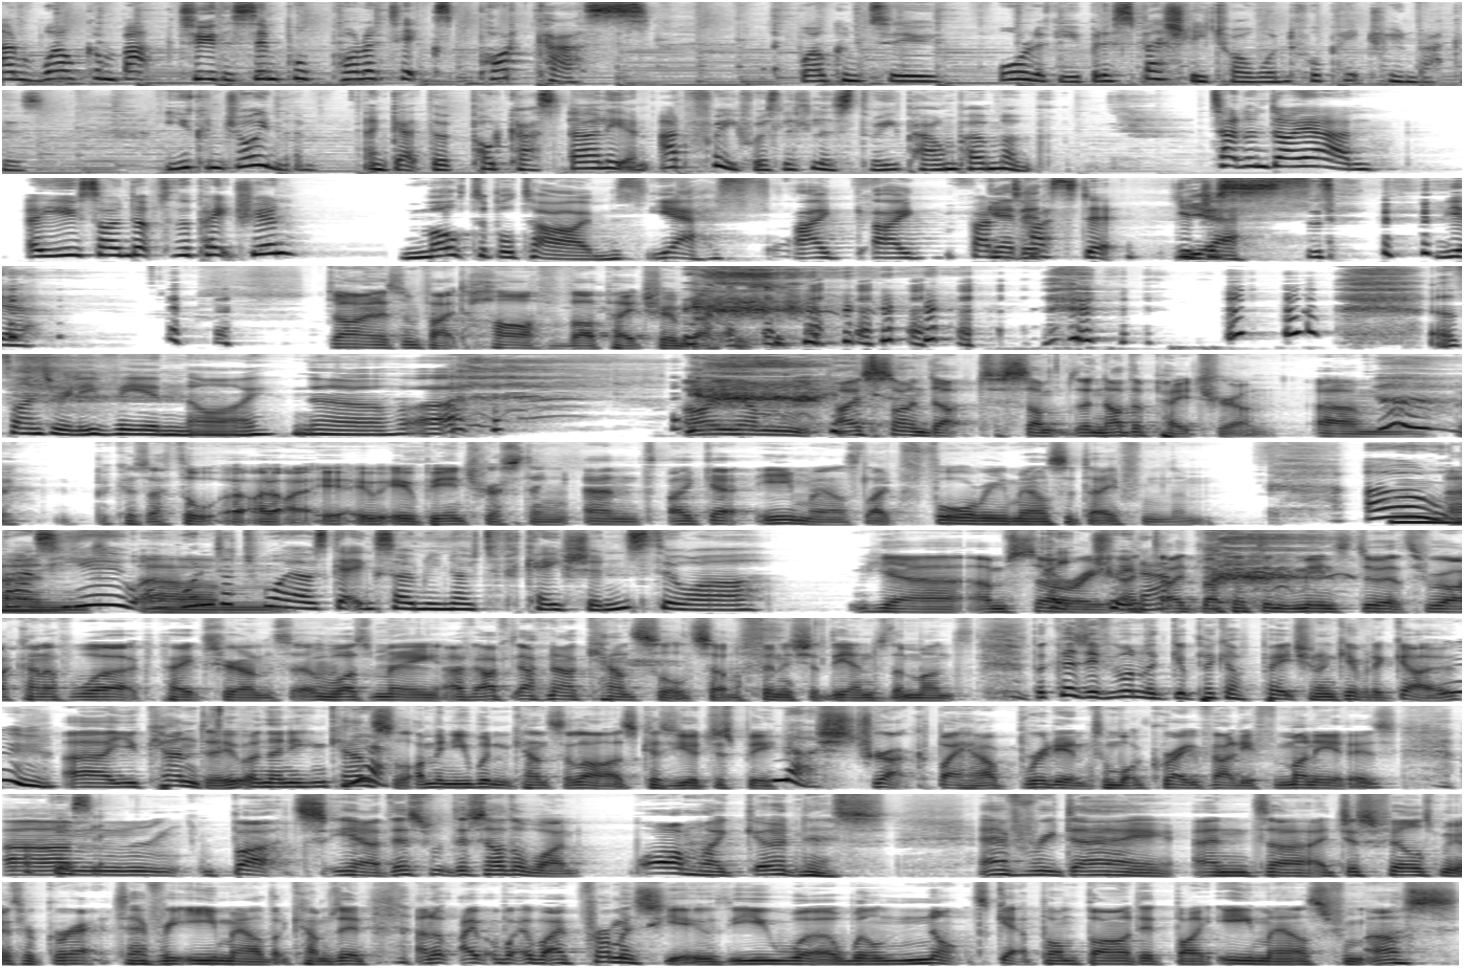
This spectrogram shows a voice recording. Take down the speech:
and welcome back to the Simple Politics Podcasts. Welcome to all of you, but especially to our wonderful Patreon backers. You can join them and get the podcast early and ad free for as little as £3 per month. Tan and Diane, are you signed up to the Patreon? Multiple times, yes. I, I fantastic. You yes, just, yeah. Diane is in fact half of our Patreon backers. that sounds really vain now. No. I um I signed up to some another Patreon um because I thought I, I, it, it, would be interesting, and I get emails like four emails a day from them. Oh, that's you. I um, wondered why I was getting so many notifications through our yeah, I'm sorry. I, I, like I didn't mean to do it through our kind of work Patreon. So it was me. I've, I've, I've now cancelled, so I'll finish at the end of the month. Because if you want to pick up a Patreon and give it a go, mm. uh, you can do, and then you can cancel. Yeah. I mean, you wouldn't cancel ours because you'd just be no. struck by how brilliant and what great value for money it is. Um, but yeah, this this other one, oh my goodness every day, and uh, it just fills me with regret every email that comes in. And I, I, I promise you, you uh, will not get bombarded by emails from us.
